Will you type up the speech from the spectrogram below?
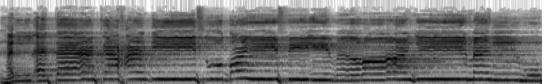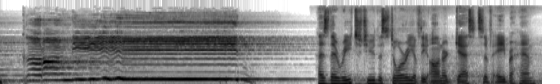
هل أتاك حديث ضيف إبراهيم المكرمين Has there reached you the story of the honored guests of Abraham?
